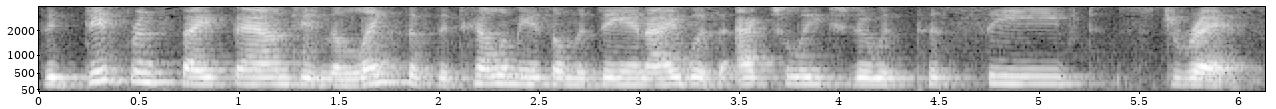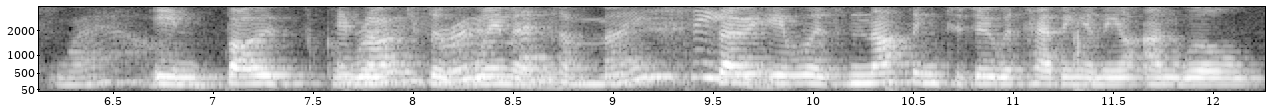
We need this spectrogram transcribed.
the difference they found in the length of the telomeres on the DNA was actually to do with perceived stress Wow. in both In groups both of groups, women. That's amazing. So it was nothing to do with having an unwell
